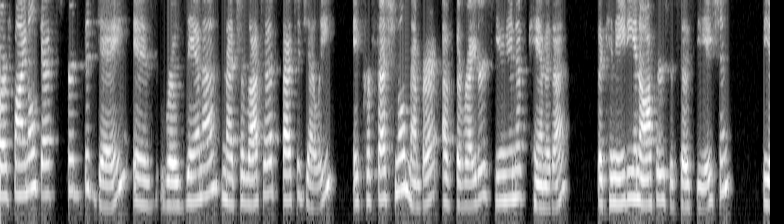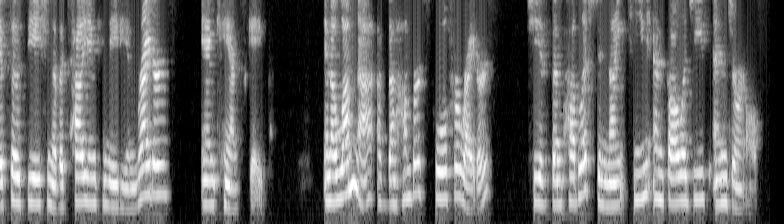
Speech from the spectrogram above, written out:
Our final guest for the day is Rosanna Micelotta Battigelli, a professional member of the Writers Union of Canada, the Canadian Authors Association, the Association of Italian Canadian Writers, and CANSCAIP. An alumna of the Humber School for Writers, she has been published in 19 anthologies and journals.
